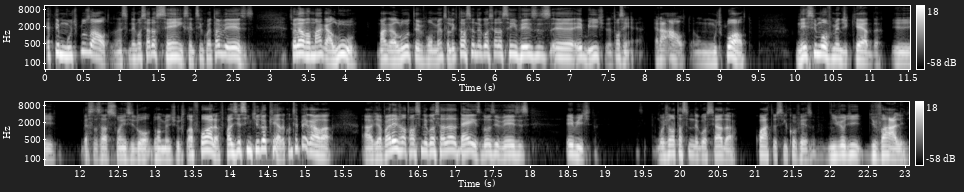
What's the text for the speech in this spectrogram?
é ter múltiplos altos. Né? Você negociava 100, 150 vezes. Você olhava Magalu, Magalu teve momentos ali que estava sendo negociada 100 vezes é, EBITDA. Então, assim, era alto, era um múltiplo alto. Nesse movimento de queda e dessas ações e do, do aumento de juros lá fora, fazia sentido a queda. Quando você pegava a Via Varejo, estava sendo negociada a 10, 12 vezes EBITDA. Hoje ela está sendo negociada a 4, 5 vezes. Nível de, de vale,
